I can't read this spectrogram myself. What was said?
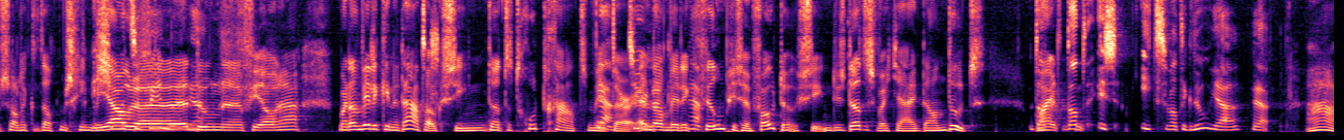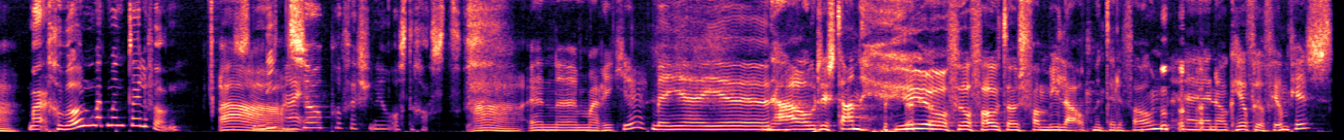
zal ik dat misschien bij jou vinden, ja. doen, Fiona. Maar dan wil ik inderdaad ook zien dat het goed gaat met Ja, haar. En dan wil ik ja. filmpjes en foto's zien. Dus dat is wat jij dan doet. Dat, Maar- dat is iets wat ik doe, ja. ja. Ah, Maar gewoon met mijn telefoon. Ah, Niet Ah, zo professioneel als de gast. ah. en eh Marietje, ben jij... eh, Nou, er staan heel veel foto's van Mila op mijn telefoon. En ook heel veel filmpjes.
